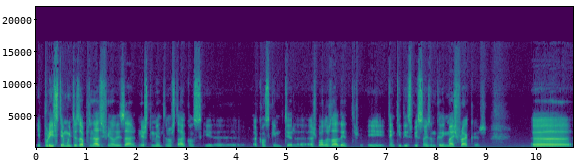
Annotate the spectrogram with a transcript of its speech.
e por isso tem muitas oportunidades de finalizar. Neste momento não está a conseguir, eh, a conseguir meter eh, as bolas lá dentro e tem tido exibições um bocadinho mais fracas. Uh,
